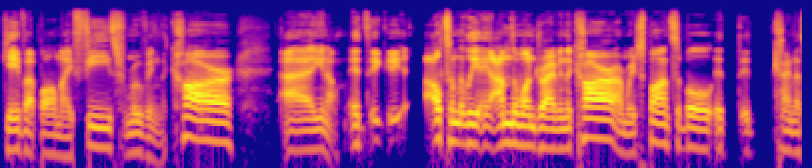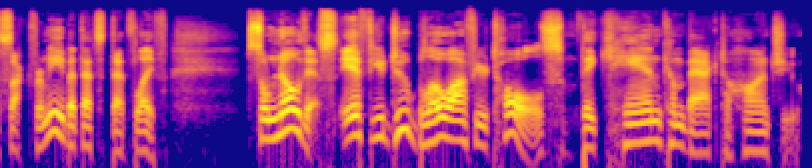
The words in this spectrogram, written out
gave up all my fees for moving the car. Uh, you know, it, it, ultimately I'm the one driving the car. I'm responsible. It it kind of sucked for me, but that's that's life. So know this: if you do blow off your tolls, they can come back to haunt you.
